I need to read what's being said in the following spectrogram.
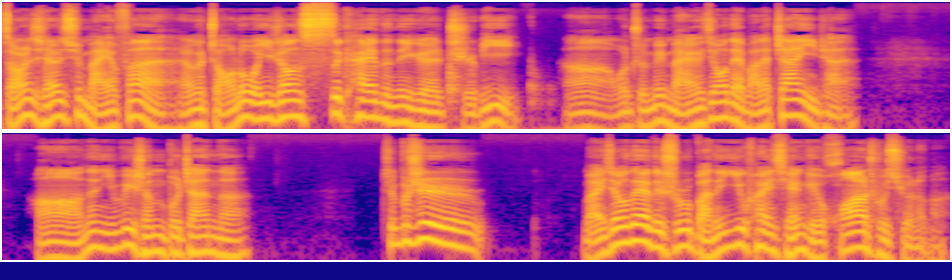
早上起来去买饭，然后找了我一张撕开的那个纸币啊，我准备买个胶带把它粘一粘。啊，那你为什么不粘呢？这不是买胶带的时候把那一块钱给花出去了吗？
